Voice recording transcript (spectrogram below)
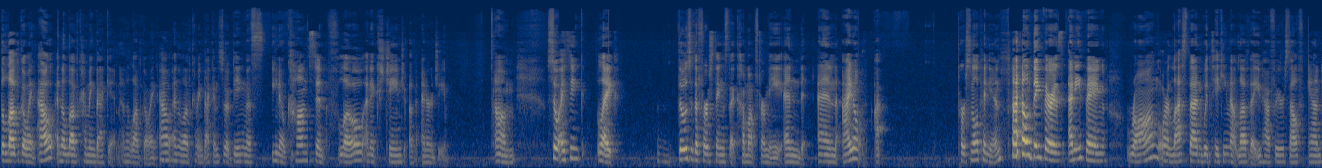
the love going out and the love coming back in, and the love going out and the love coming back in. So it being this you know constant flow and exchange of energy. Um, so I think like those are the first things that come up for me. And and i don't I, personal opinion i don't think there is anything wrong or less than with taking that love that you have for yourself and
